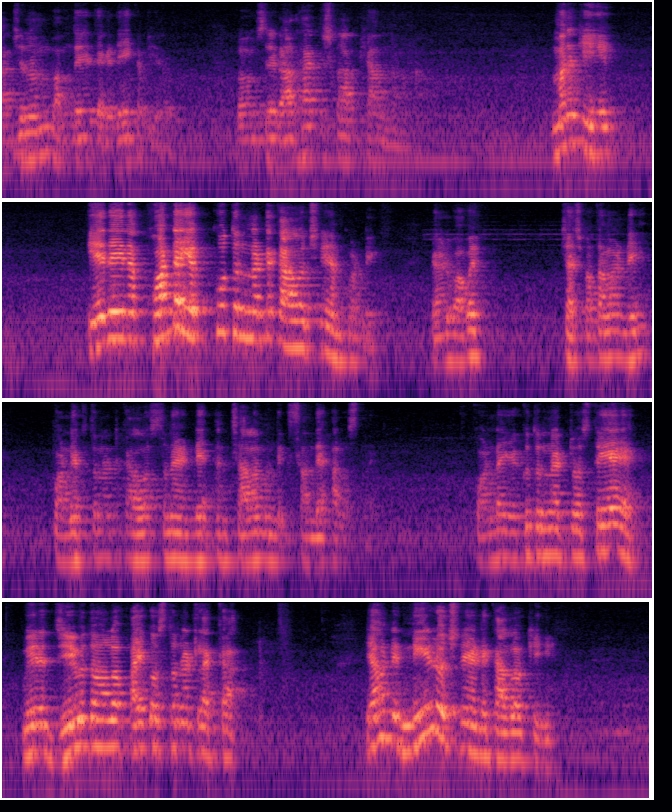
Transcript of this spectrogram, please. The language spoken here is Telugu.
అర్జునం వందే జగదేక వీరం ఓం శ్రీ రాధాకృష్ణాభ్యాం నమ. మనకి ఏదైనా కొండ ఎక్కుతున్నట్టు కళలు అనుకోండి. ఏమండి బాబాయ్ చచ్చిపోతామండి. కొండ ఎక్కుతున్నట్టు కాలు వస్తున్నాయండి అని చాలా మందికి సందేహాలు వస్తాయి. కొండ ఎక్కుతున్నట్టు వస్తే మీరు జీవితంలో పైకి వస్తున్నట్టు లెక్క. ఏమంటే నీళ్ళు వచ్చినాయండి కాళ్ళలోకి?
